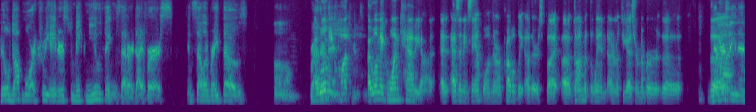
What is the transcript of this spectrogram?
build up more creators to make new things that are diverse and celebrate those. Um, I will make than- one- I will make one caveat as, as an example, and there are probably others, but uh, Gone with the Wind. I don't know if you guys remember the the Never seen it.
